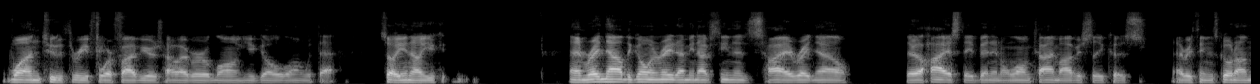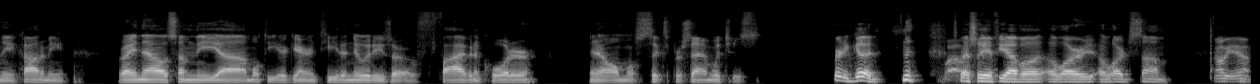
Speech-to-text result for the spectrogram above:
one, two, three, four, five years, however long you go along with that. So you know you could, and right now the going rate. I mean, I've seen it's high right now. They're the highest they've been in a long time, obviously, because everything everything's going on in the economy. Right now, some of the uh, multi-year guaranteed annuities are five and a quarter, you know, almost six percent, which is pretty good, wow. especially if you have a, a, large a large sum. Oh yeah,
